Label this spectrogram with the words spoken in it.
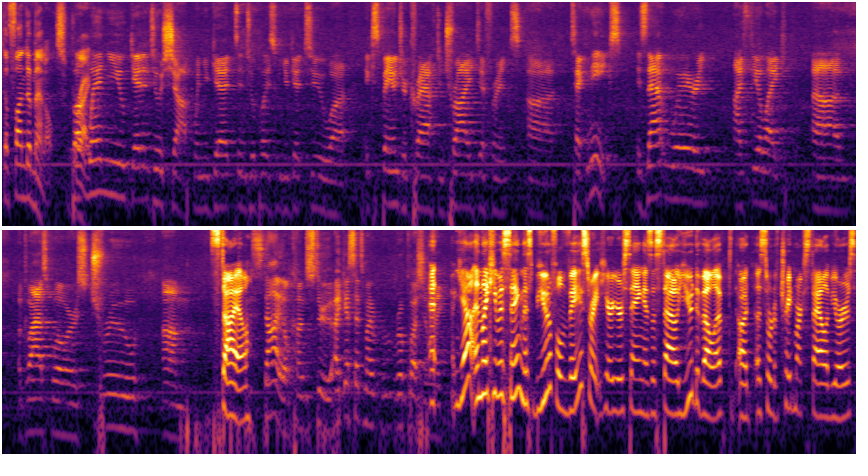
The fundamentals, But right? when you get into a shop, when you get into a place where you get to uh, expand your craft and try different uh, techniques, is that where I feel like um, a glassblower's true um, Style. style comes through? I guess that's my r- real question. And- Like, yeah, and like he was saying, this beautiful vase right here, you're saying is a style you developed, a, a sort of trademark style of yours.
